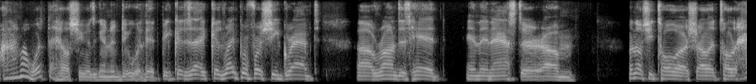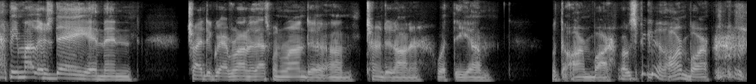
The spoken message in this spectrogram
I don't know what the hell she was gonna do with it because because right before she grabbed uh, Ronda's head and then asked her, um, well, no, she told her Charlotte told her Happy Mother's Day, and then tried to grab Ronda. That's when Ronda um, turned it on her with the um, with the armbar. Well, speaking of the armbar,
